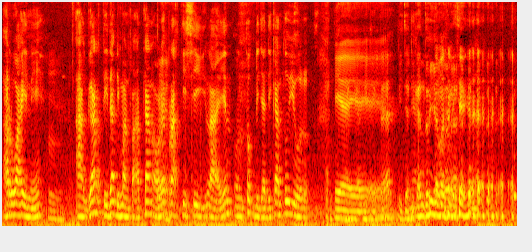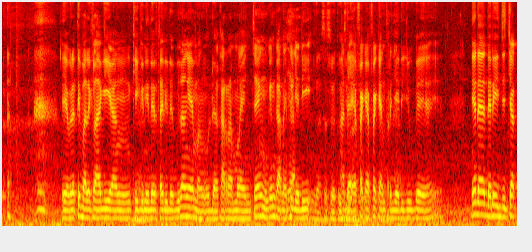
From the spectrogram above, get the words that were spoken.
arwah ini Hmm. Agar tidak dimanfaatkan oleh Iya. praktisi lain untuk dijadikan tuyul. Iya iya iya. kita iya. dijadikan tuh ya. Teman- Ya berarti balik lagi yang Ki Geni dari tadi udah bilang ya emang udah karena melenceng mungkin karena itu Ya. jadi sesuai tujuan. ada efek-efek yang terjadi juga ya. ya. Ini ada dari jejak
